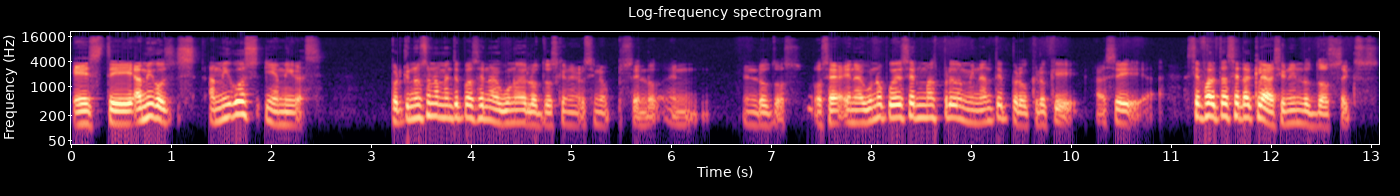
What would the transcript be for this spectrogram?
este, amigos, amigos y amigas, porque no solamente pasa en alguno de los dos géneros, sino pues en, lo, en, en, los dos. O sea, en alguno puede ser más predominante, pero creo que hace, hace falta hacer la aclaración en los dos sexos,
